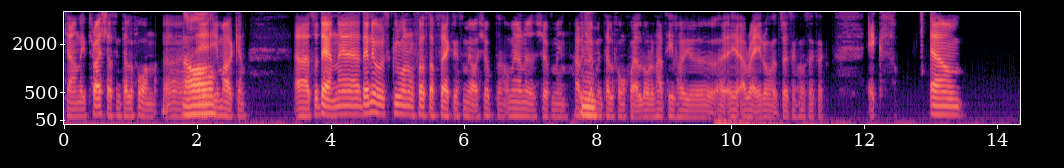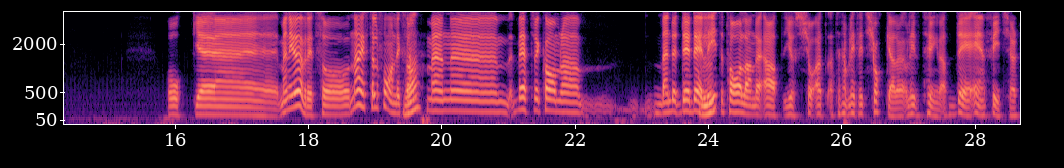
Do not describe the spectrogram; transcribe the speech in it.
kan trasha sin telefon Ja. i, i marken. Eh, så den, eh, den skulle vara nog första försäkring som jag köpte. Om jag nu köper min, hade Mm. köpt min telefon själv. Då. Den här tillhör ju eh, Array då, ett recension 6X. X. Ehm, och eh, Men i övrigt så nice telefon liksom. Ja. Men eh, bättre kamera. Men det, det, det är Mm. lite talande att just att, att den har blivit lite tjockare och lite tyngre. Att det är en feature.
